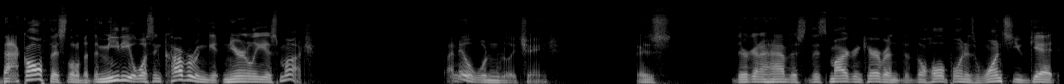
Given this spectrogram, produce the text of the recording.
back off this a little bit. The media wasn't covering it nearly as much. I knew it wouldn't really change because they're going to have this this migrant caravan. The, the whole point is once you get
